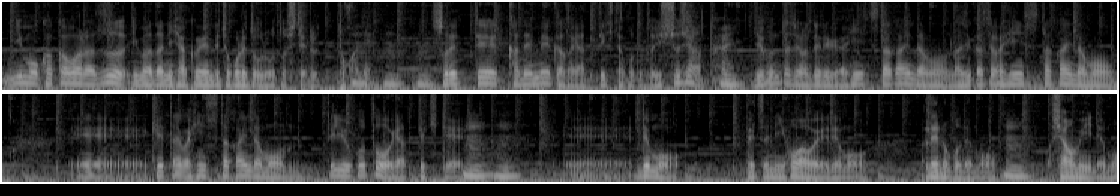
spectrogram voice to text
にもかかわらずいまだに100円でチョコレートを売ろうとしてるとかね、うんうんうん、それって家電メーカーがやってきたことと一緒じゃん、はい、自分たちのテレビは品質高いんだもん。ラジカセは品質高いんだもん、えー、携帯は品質高いんだもんっていうことをやってきて、うんうん、えー、でも別にフォアウェイでもレノボでも、うん、シャオミーでも、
